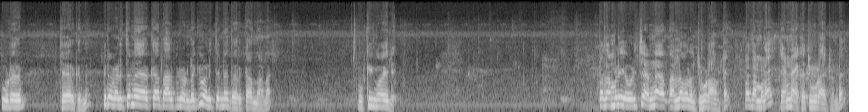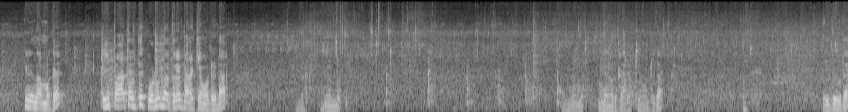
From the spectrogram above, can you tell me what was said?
കൂടുതലും ചേർക്കുന്നത്. പിന്നെ വെളിച്ചെണ്ണ ചേർക്കാൻ താല്പര്യം ഉണ്ടെങ്കിൽ വെളിച്ചെണ്ണ ചേർക്കാവുന്നതാണ്. കുക്കിംഗ് ഓയിൽ ഇപ്പോൾ നമ്മൾ ഈ ഒഴിച്ച എണ്ണ നല്ലപോലെ ചൂടാവട്ടെ. ഇപ്പം നമ്മൾ എണ്ണയൊക്കെ ചൂടായിട്ടുണ്ട്. ഇനി നമുക്ക് ഈ പാത്രത്തിൽ കൊള്ളുന്ന അത്രയും പിറക്കി അങ്ങോട്ട് ഇടാം. ഇങ്ങനെ പിറക്കി അങ്ങോട്ട് ഇടാം. ഇതിവിടെ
